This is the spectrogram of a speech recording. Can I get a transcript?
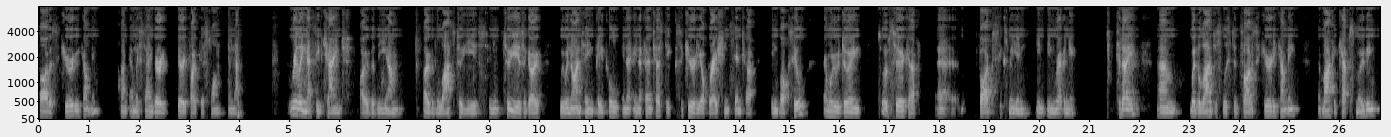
cyber security company um, and we're staying very, very focused on, on that. Really massive change over the, um, over the last two years. You know, two years ago, we were 19 people in a, in a fantastic security operations centre in Box Hill and we were doing sort of circa uh, five to six million in, in revenue. Today, um, we're the largest listed cybersecurity company the market cap's moving.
